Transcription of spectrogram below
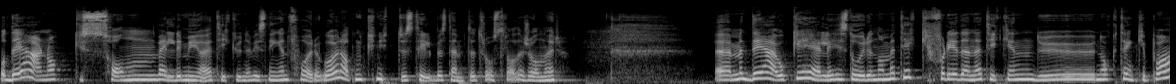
og det er nok sånn veldig mye av etikkundervisningen foregår. At den knyttes til bestemte trostradisjoner. Eh, Men det er jo ikke hele historien om etikk. fordi den etikken du nok tenker på,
